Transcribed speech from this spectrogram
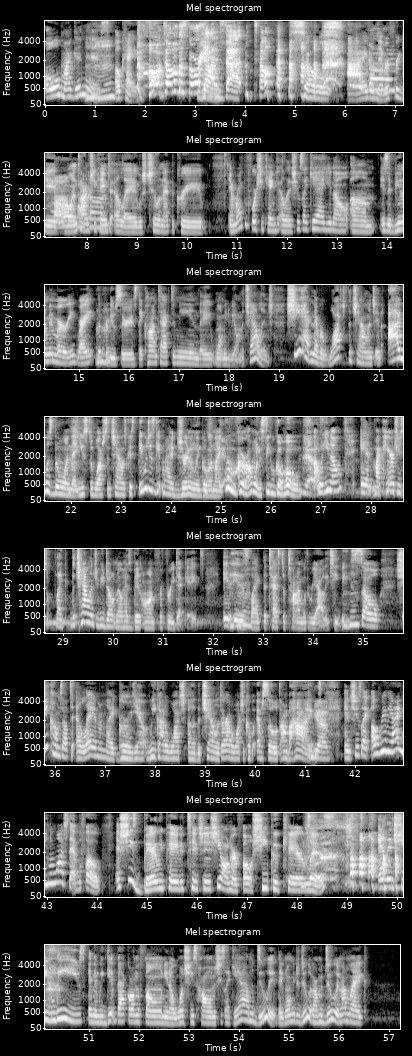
Oh my goodness. Okay, Oh, tell them the story Yes. on that. Tell them. so I will never forget. Oh one time she came to LA, was chilling at the crib, and right before she came to LA, she was like, "Yeah, you know, um, is it Bunim and Murray, right? The Mm-hmm. producers. They contacted me and they want me to be on the challenge." She had never watched the challenge, and I was the one that used to watch the challenge because it would just get my adrenaline going. Like, "Ooh, girl, I want to see who go home." Yes. I, you know. And my parents used to like the challenge. If you don't know, has been on for three decades. It is Mm-hmm. like the test of time with reality TV. So she comes out to LA, and I'm like, "Girl, yeah, we gotta watch uh, the challenge. I gotta watch a couple episodes. I'm behind." Yes. And she's like, "Oh, really? I ain't even watched that before." And she's barely paying attention. She on her phone. She could care less. and then she leaves, and then we get back on the phone. You know, once she's home, and she's like, "Yeah, I'm gonna do it. They want me to do it. I'm gonna do it." And I'm like.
